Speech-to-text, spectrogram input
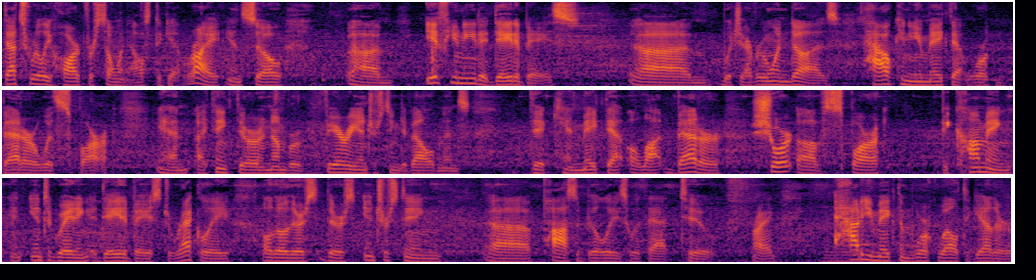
that's really hard for someone else to get right. And so um, if you need a database, um, which everyone does, how can you make that work better with Spark? And I think there are a number of very interesting developments that can make that a lot better, short of Spark becoming and integrating a database directly, although there's, there's interesting uh, possibilities with that too, right? how do you make them work well together,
